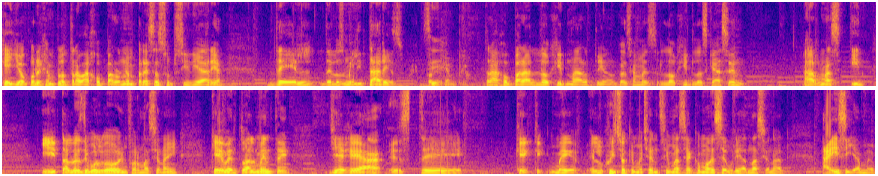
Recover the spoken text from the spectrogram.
que yo, por ejemplo, trabajo para una empresa subsidiaria del- de los militares, por Sí. ejemplo. Trabajo para Lockheed Martin, o como se llama, es Lockheed, los que hacen armas, y, y tal vez divulgo información ahí, que eventualmente llegue a, este, que, el juicio que me echa encima sea como de seguridad nacional. Ahí sí ya me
